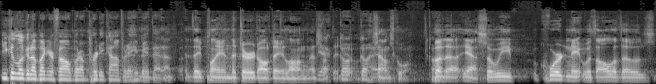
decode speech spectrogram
You can look it up on your phone, but I'm pretty confident he made that up. They play in the dirt all day long. That's Yeah, what they go- do. go ahead. Sounds cool. Go but uh, yeah, so we coordinate with all of those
